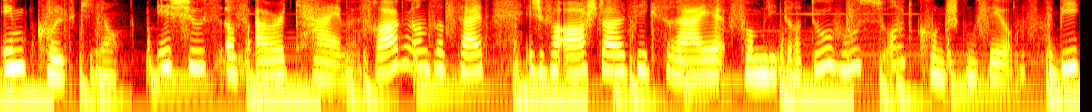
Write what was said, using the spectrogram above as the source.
im Kultkino. Issues of Our Time. Fragen unserer Zeit ist eine Veranstaltungsreihe vom Literaturhaus und Kunstmuseum. Dabei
